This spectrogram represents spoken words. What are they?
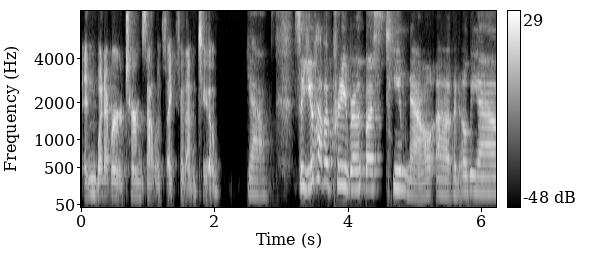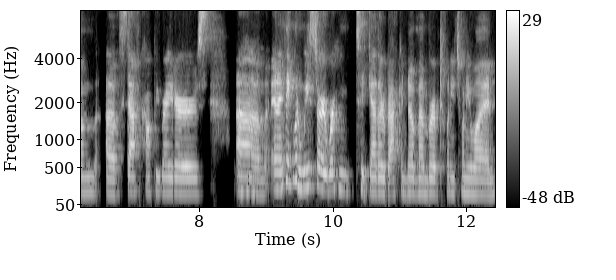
in whatever terms that looks like for them too. Yeah. So you have a pretty robust team now of an OBM, of staff copywriters, Mm-hmm. Um, and I think when we started working together back in November of 2021,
